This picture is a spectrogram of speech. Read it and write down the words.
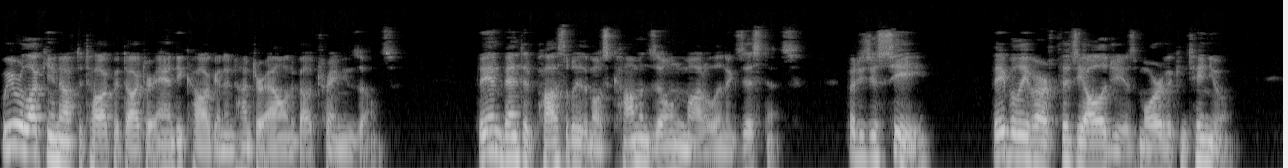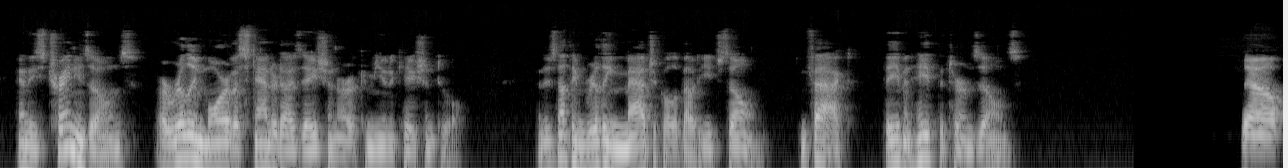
We were lucky enough to talk with Dr. Andy Coggan and Hunter Allen about training zones. They invented possibly the most common zone model in existence. But as you see, they believe our physiology is more of a continuum, and these training zones are really more of a standardization or a communication tool. And there's nothing really magical about each zone. In fact, they even hate the term zones. Now,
